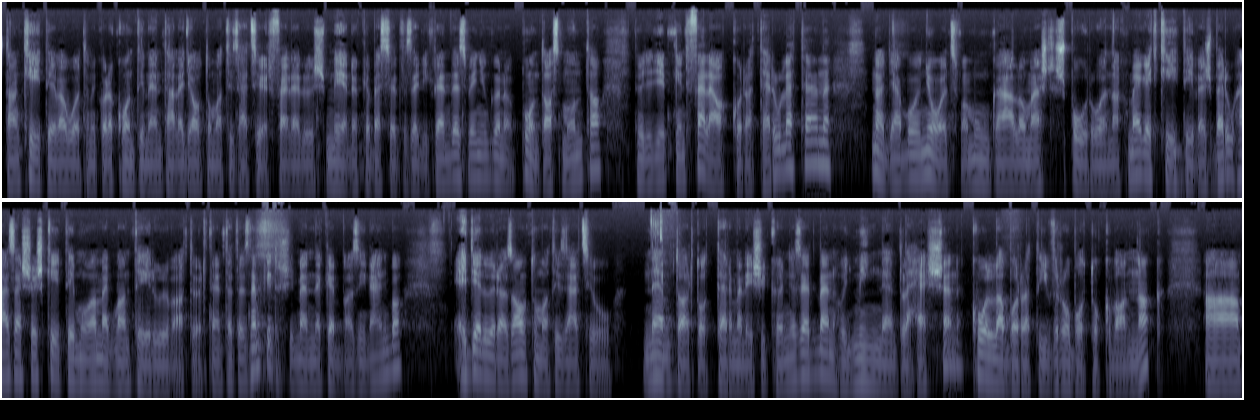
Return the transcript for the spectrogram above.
talán két éve volt, amikor a Continental egy automatizációért felelős mérnöke beszélt az egyik rendezvényünkön, pont azt mondta, hogy egyébként fele akkora területen nagyjából 80 munkaállomást spórolnak meg egy két éves beruházásra, és két év múlva meg van térülve a történet. Tehát ez nem kérdés, hogy mennek ebbe az irányba. Egyelőre az automatizáció nem tartott termelési környezetben, hogy mindent lehessen, kollaboratív robotok vannak. A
